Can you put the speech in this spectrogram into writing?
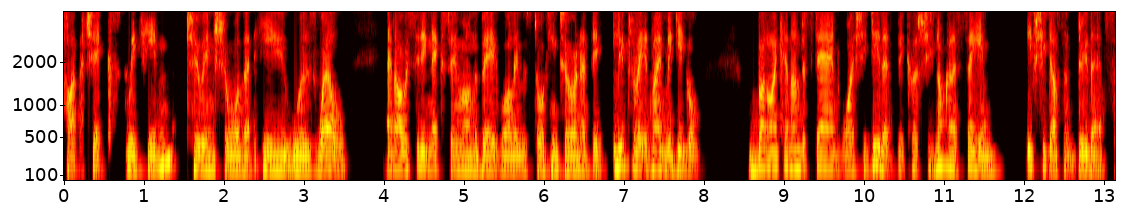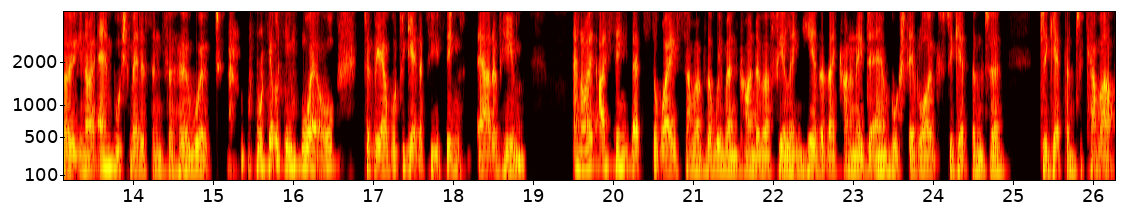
type checks with him to ensure that he was well. And I was sitting next to him on the bed while he was talking to her, and it, it literally it made me giggle. But I can understand why she did it because she's not going to see him if she doesn't do that. So, you know, ambush medicine for her worked really well to be able to get a few things out of him. And I, I, think that's the way some of the women kind of are feeling here that they kind of need to ambush their blokes to get them to to get them to come up.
